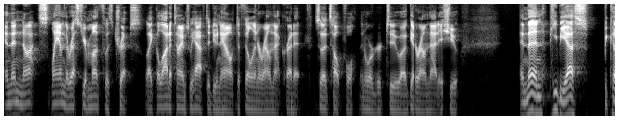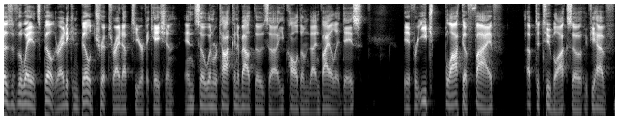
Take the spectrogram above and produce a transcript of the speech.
and then not slam the rest of your month with trips like a lot of times we have to do now to fill in around that credit. So it's helpful in order to uh, get around that issue. And then PBS, because of the way it's built, right, it can build trips right up to your vacation. And so when we're talking about those, uh, you call them the inviolate days, if for each block of five, up to two blocks. So if you have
